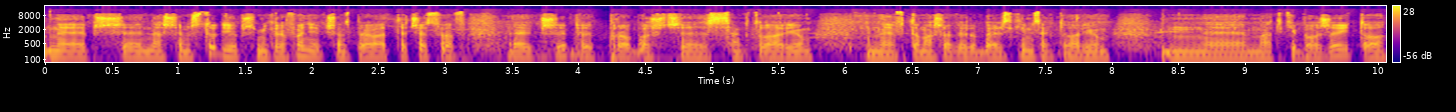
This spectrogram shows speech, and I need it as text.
E, Przy naszym studiu, przy mikrofonie ksiądz prałat Czesław e, Grzyb, proboszcz sanktuarium w Tomaszowie Lubelskim, sanktuarium mm, Matki Bożej, to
